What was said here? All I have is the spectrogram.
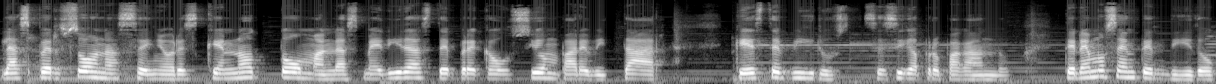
las personas, señores, que no toman las medidas de precaución para evitar que este virus se siga propagando. Tenemos entendido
